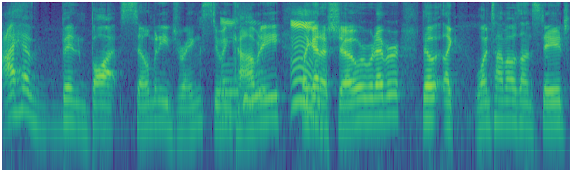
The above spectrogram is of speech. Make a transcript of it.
I have been bought so many drinks doing Mm-hmm. comedy, Mm. like at a show or whatever. Though, like one time I was on stage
